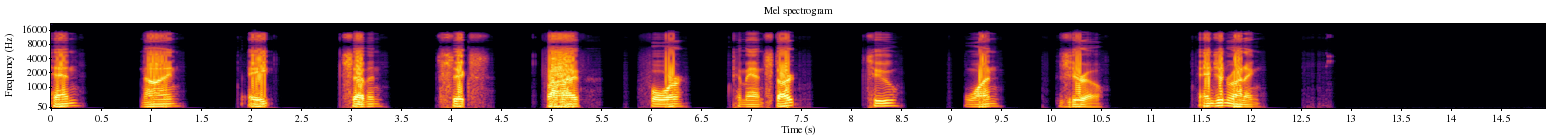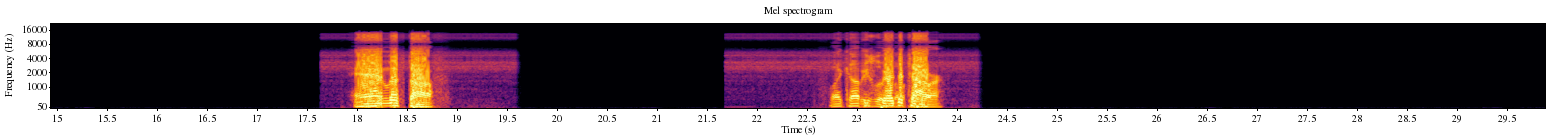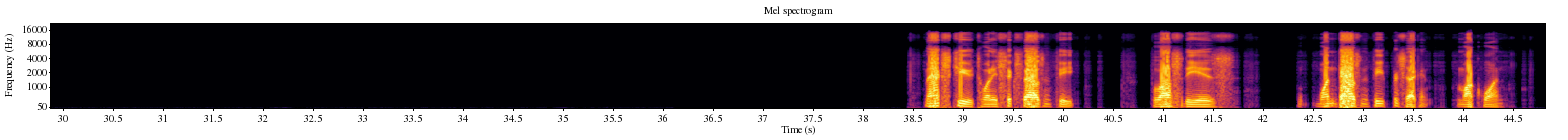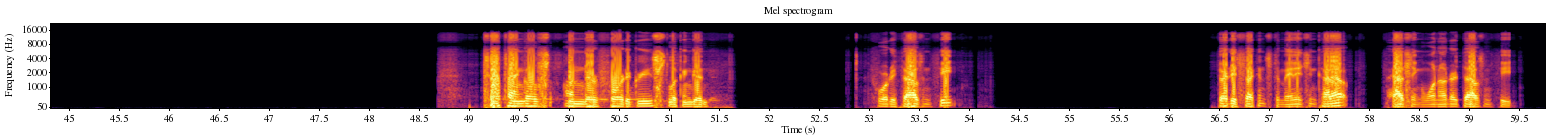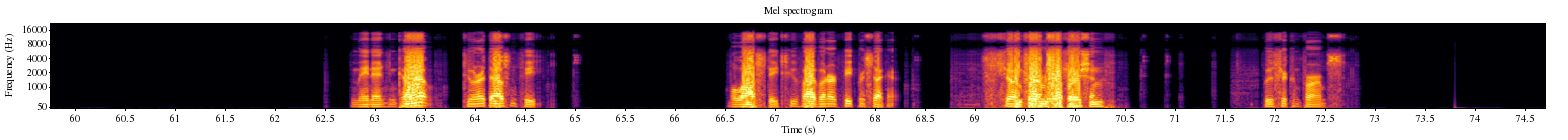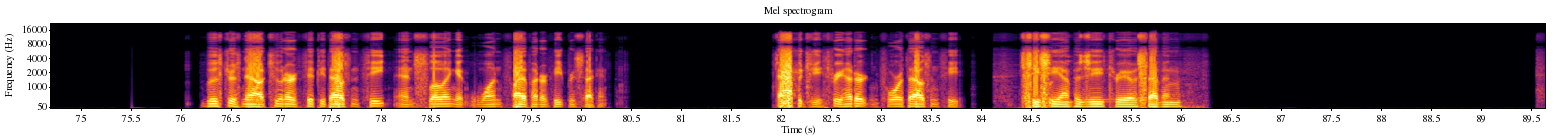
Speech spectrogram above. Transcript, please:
10, 9, 8, 7, 6, 5, 4, command start, 2, 1, 0. Engine running. And liftoff. Flight We copies cleared the tower. Max Q, 26,000 feet. Velocity is 1,000 feet per second, Mach 1. Tilt angles under 4 degrees, looking good. 40,000 feet. 30 seconds to main engine cutout, passing 100,000 feet. Main engine cutout, 200,000 feet. Velocity, 2,500 feet per second. Showing Confirm separation. separation. Booster confirms. Booster is now 250,000 feet and slowing at 1,500 feet per second. Apogee, 304,000 feet. CC apogee 307.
